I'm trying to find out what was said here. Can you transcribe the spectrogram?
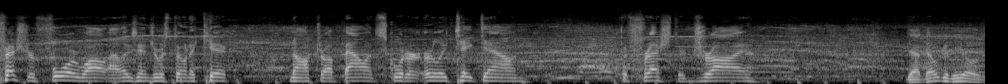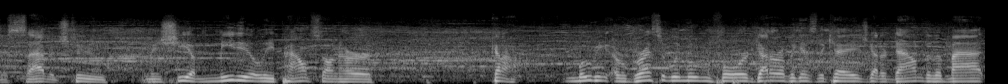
pressure forward while Alexandra was throwing a kick. Knocked her off balance, scored her early takedown. They're fresh, they're dry. Yeah, Delgadillo is a savage too. I mean, she immediately pounced on her, kind of moving aggressively moving forward, got her up against the cage, got her down to the mat,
